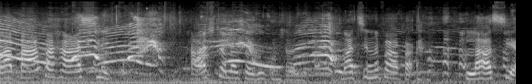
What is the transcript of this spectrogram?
మా పాప హాస్టల్ హాస్టల్లో చదువుకుంటాను మా చిన్న పాప లాస్య.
